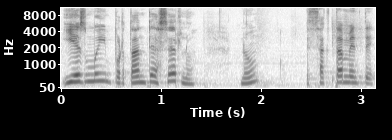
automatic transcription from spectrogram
y es muy importante hacerlo, ¿no? Exactamente.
